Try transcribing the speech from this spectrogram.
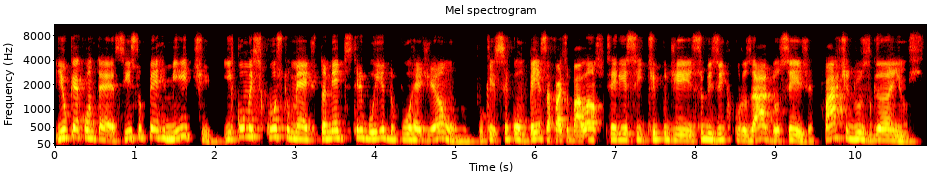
E o que acontece? Isso permite, e como esse custo médio também é distribuído por região, porque você compensa, faz o balanço, seria esse tipo de subsídio cruzado, ou seja, parte dos ganhos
